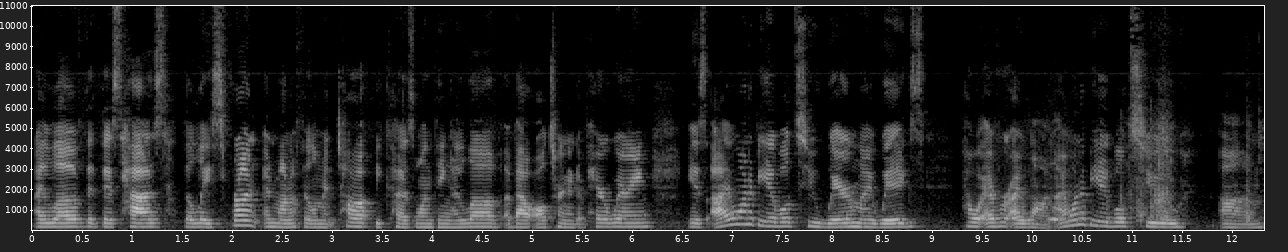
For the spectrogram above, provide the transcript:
I love that this has the lace front and monofilament top because one thing I love about alternative hair wearing is I want to be able to wear my wigs however I want. I want to be able to um,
